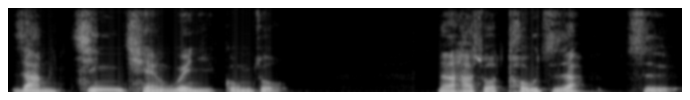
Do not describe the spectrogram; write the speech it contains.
让金钱为你工作。那他说，投资啊，是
